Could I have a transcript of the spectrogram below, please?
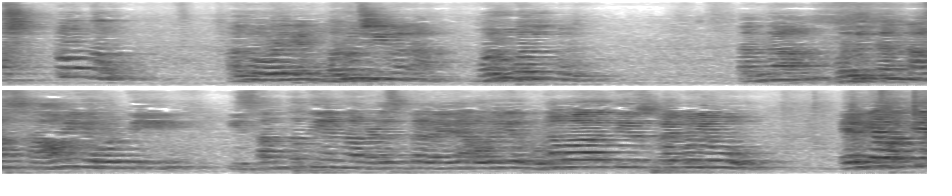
ಅಷ್ಟೊಂದು, ಅದು ಒಳಗೆ ಮರು ಜೀವನ ಮರು ಬದುಕು ತನ್ನ ಬದುಕನ್ನ ಸಾವಿಗೆ ಒಡ್ಡಿ ಈ ಸಂತತಿಯನ್ನ ಬೆಳೆಸ್ತಾಳೆ ಅವಳಿಗೆ ಋಣವಾರ ತೀರಿಸಬೇಕು ನೀವು. ಹೆರಿಗೆ ಭಕ್ತಿಯ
